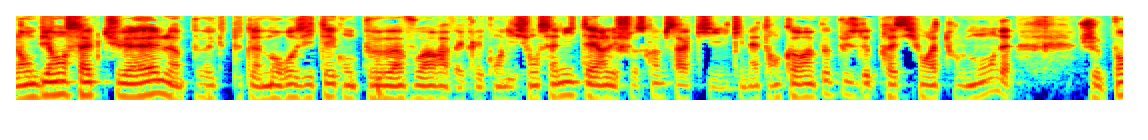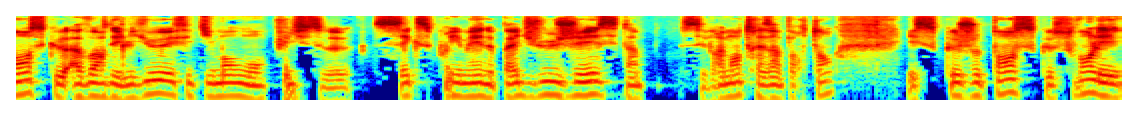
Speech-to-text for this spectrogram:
l'ambiance actuelle, un peu avec toute la morosité qu'on peut avoir avec les conditions sanitaires, les choses comme ça, qui, qui, mettent encore un peu plus de pression à tout le monde. Je pense qu'avoir des lieux effectivement où on puisse euh, s'exprimer, ne pas être jugé, c'est un c'est vraiment très important. Et ce que je pense que souvent les,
